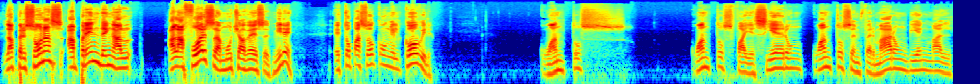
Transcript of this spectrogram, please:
Las personas aprenden a, a la fuerza muchas veces. Mire, esto pasó con el COVID. ¿Cuántos, cuántos fallecieron? ¿Cuántos se enfermaron bien mal?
